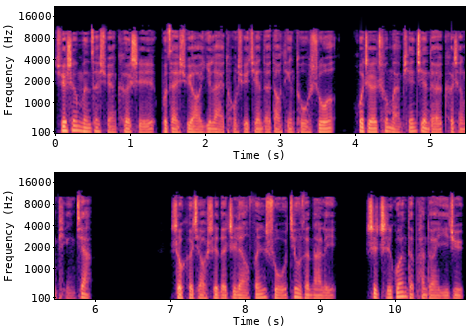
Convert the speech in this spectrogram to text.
学生们在选课时不再需要依赖同学间的道听途说或者充满偏见的课程评价，授课教师的质量分数就在那里，是直观的判断依据。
